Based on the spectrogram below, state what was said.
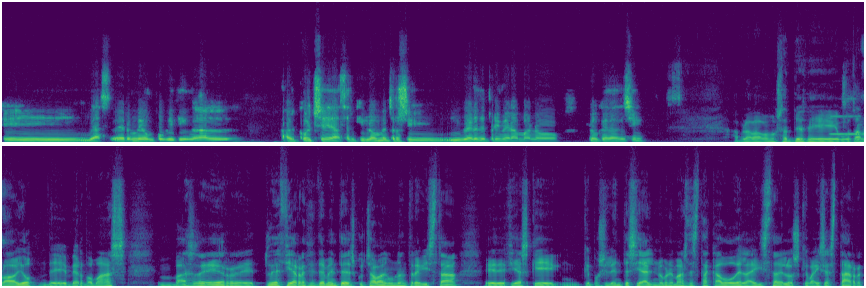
y, hacerme un poquitín al, al coche, hacer kilómetros y, ver de primera mano lo que da de sí hablábamos antes de, o te hablaba yo, de Verdomás. Va a ser, eh, tú decías recientemente, escuchaba en una entrevista, eh, decías que, posiblemente sea el nombre más destacado de la lista de los que vais a estar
